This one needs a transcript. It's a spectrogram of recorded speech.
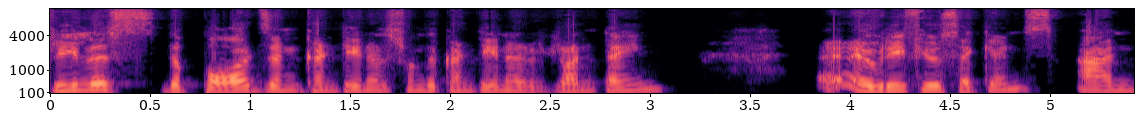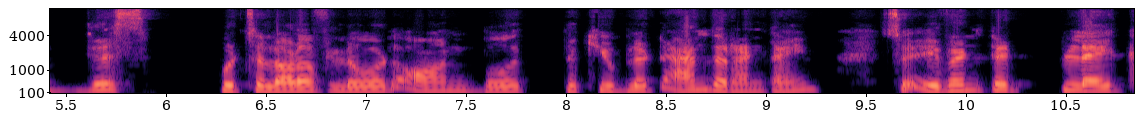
relists the pods and containers from the container runtime every few seconds. And this puts a lot of load on both the kubelet and the runtime. So evented PLEG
